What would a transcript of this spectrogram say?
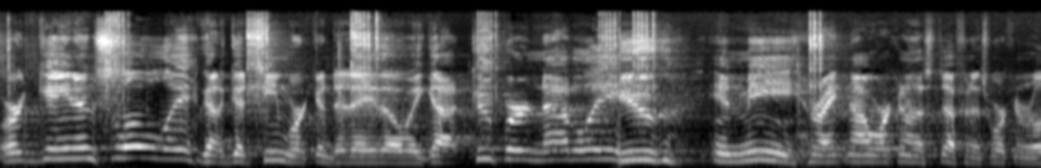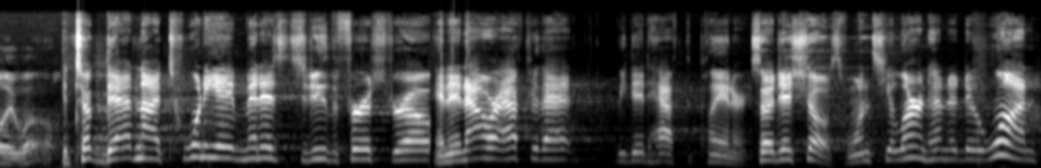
We're gaining slowly. We got a good team working today though. We got Cooper, Natalie, you, and me right now working on this stuff and it's working really well. It took Dad and I 28 minutes to do the first row, and an hour after that, we did half the planter. So it just shows, once you learn how to do one,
